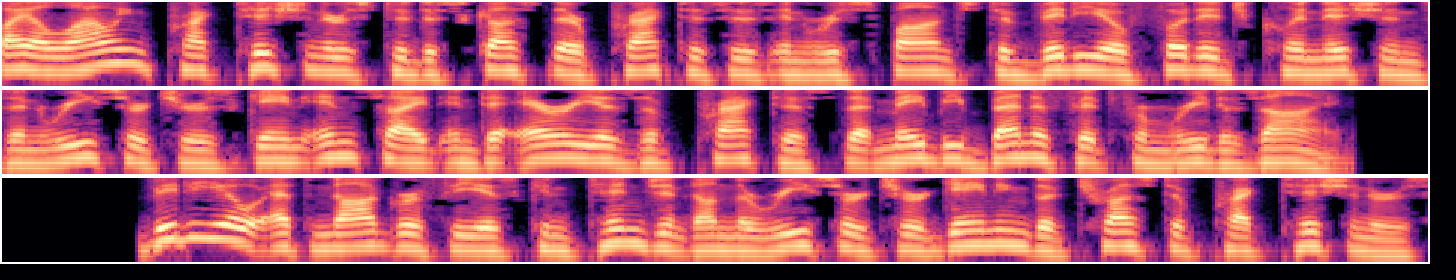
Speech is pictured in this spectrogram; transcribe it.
By allowing practitioners to discuss their practices in response to video footage clinicians and researchers gain insight into areas of practice that may be benefit from redesign. Video ethnography is contingent on the researcher gaining the trust of practitioners,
